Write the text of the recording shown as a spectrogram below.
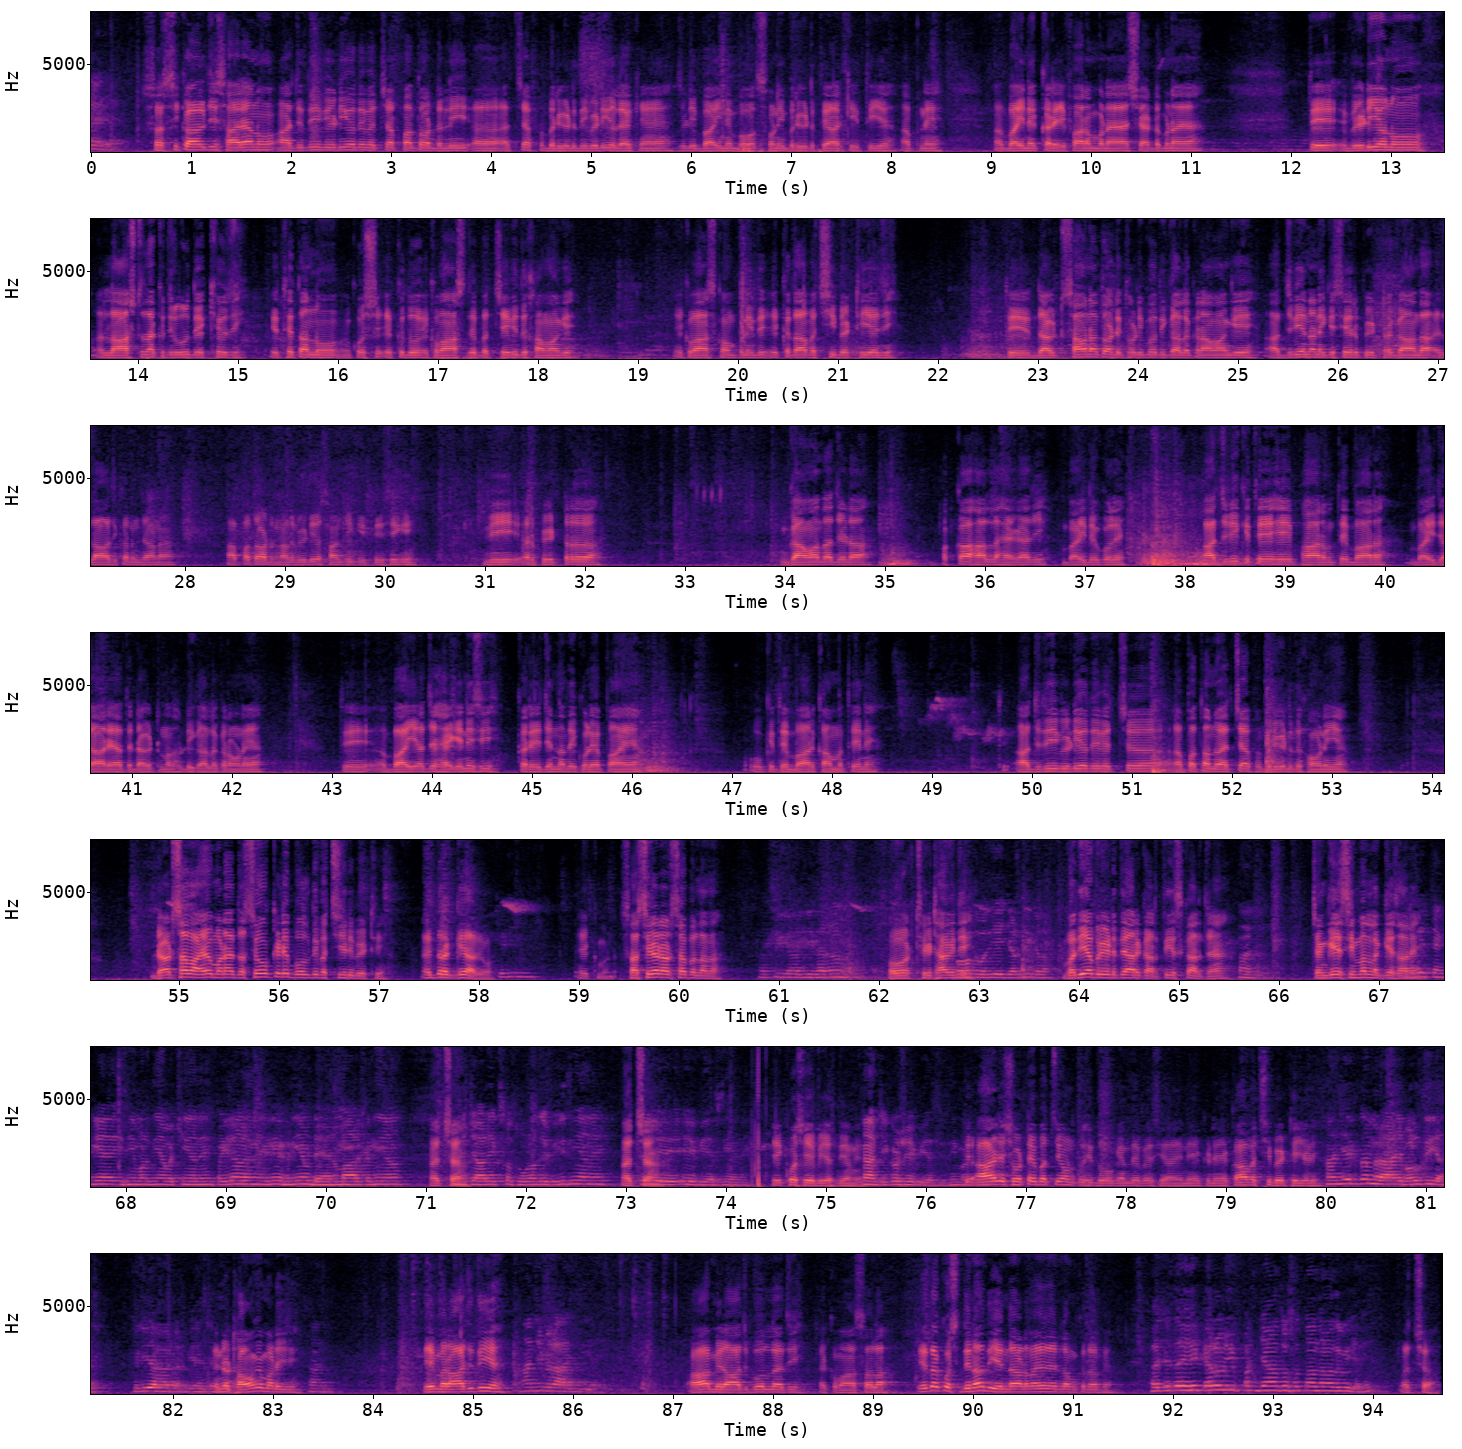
ਸਤਿ ਸ਼੍ਰੀ ਅਕਾਲ ਜੀ ਸਾਰਿਆਂ ਨੂੰ। ਅੱਜ ਦੀ ਵੀਡੀਓ ਦੇ ਵਿੱਚ ਆਪਾਂ ਤੁਹਾਡੇ ਲਈ ਐਚਐਫ ਬਰੀਡ ਦੀ ਵੀਡੀਓ ਲੈ ਕੇ ਆਏ ਹਾਂ, ਜਿਹੜੀ ਬਾਈ ਨੇ ਬਹੁਤ ਸੋਹਣੀ ਬਰੀਡ ਤਿਆਰ ਕੀਤੀ ਹੈ। ਆਪਣੇ ਬਾਈ ਨੇ ਘਰੇ ਫਾਰਮ ਬਣਾਇਆ, ਸ਼ੈੱਡ ਬਣਾਇਆ। ਤੇ ਵੀਡੀਓ ਨੂੰ ਲਾਸਟ ਤੱਕ ਜਰੂਰ ਦੇਖਿਓ ਜੀ। ਇੱਥੇ ਤੁਹਾਨੂੰ ਕੁਝ ਇੱਕ ਦੋ ਇਕਵਾਂਸ ਦੇ ਬੱਚੇ ਵੀ ਦਿਖਾਵਾਂਗੇ। ਇਕਵਾਂਸ ਕੰਪਨੀ ਦੇ ਇੱਕ ਤਾਂ ਬੱਚੀ ਬੈਠੀ ਹੈ ਜੀ। ਤੇ ਡਾਕਟਰ ਸਾਹਿਬ ਨਾਲ ਤੁਹਾਡੀ ਥੋੜੀ ਬਹੁਤੀ ਗੱਲ ਕਰਾਵਾਂਗੇ। ਅੱਜ ਵੀ ਇਹਨਾਂ ਨੇ ਕਿਸੇ ਰਿਪੀਟਰ ਗਾਂ ਦਾ ਇਲਾਜ ਕਰਨ ਜਾਣਾ। ਆਪਾਂ ਤੁਹਾਡੇ ਨਾਲ ਵੀਡੀਓ ਸਾਂਝੀ ਕੀਤੀ ਸੀਗੀ ਵੀ ਰਿਪੀਟਰ ਗਾਵਾਂ ਦਾ ਜਿਹੜਾ ਪੱਕਾ ਹੱਲ ਹੈਗਾ ਜੀ ਬਾਈ ਦੇ ਕੋਲੇ। ਅੱਜ ਵੀ ਕਿਤੇ ਇਹ ਫਾਰਮ ਤੇ ਬਾਹਰ ਬਾਈ ਜਾ ਰਿਹਾ ਤੇ ਡਾਕਟਰ ਨਾਲ ਤੁਹਾਡੀ ਗੱਲ ਕਰਾਉਣੇ ਆ। ਤੇ ਬਾਈ ਅੱਜ ਹੈਗੇ ਨਹੀਂ ਸੀ, ਘਰੇ ਜਿਨ੍ਹਾਂ ਦੇ ਕੋਲੇ ਆਪਾਂ ਆਏ ਆ, ਉਹ ਕਿਤੇ ਬਾਹਰ ਕੰਮ ਤੇ ਨੇ। ਤੇ ਅੱਜ ਦੀ ਵੀਡੀਓ ਦੇ ਵਿੱਚ ਆਪਾਂ ਤੁਹਾਨੂੰ ਐਚਐਫ ਬਰੀਡ ਦਿਖਾਉਣੀ ਆ। ਡਾਕਟਰ ਸਾਹਿਬ ਆਇਓ ਮੜਾ ਦੱਸਿਓ ਕਿਹੜੇ ਬੋਲ ਦੀ ਬੱਚੀ ਜਿਹੜੀ ਬੈਠੀ ਇੱਧਰ ਅੱਗੇ ਆ ਜਾਓ। ਕਿਹੜੀ? ਇੱਕ ਮਿੰਟ। ਸਤਿ ਸ਼੍ਰੀ ਅਕਾਲ ਡਾਕਟਰ ਸਾਹਿਬ ਪਹਿਲਾਂ ਦਾ ਸਤਿ ਸ਼੍ਰੀ ਅਕਾਲ ਜੀ ਸਾਰਿਆਂ ਨੂੰ। ਹੋਰ ਠੀਕ ਠਾਕ ਜੀ? ਬਹੁਤ ਵਧੀਆ ਚੜ੍ਹਦੀ ਕਲਾ। ਵਧੀਆ ਬਰੀਡ ਤਿਆਰ ਕਰਤੀ ਇਸ ਘਰ 'ਚ ਹੈਂ? ਹਾਂਜੀ। ਚੰਗੇ ਸਿਮਨ ਲੱਗੇ ਸਾਰੇ। ਸਾਰੇ ਚੰਗੀਆਂ ਜੀ ਸੀਮਨ ਦੀਆਂ ਬੱਚੀਆਂ ਨੇ। ਪਹਿਲਾਂ ਜਿਹੜੀਆਂ ਖੜੀਆਂ ਡੈਨਮਾਰਕ ਦੀਆਂ ਅੱਛਾ। 40 116 ਦੇ 20 ਦੀਆਂ ਨੇ ਅੱਛਾ। ਤੇ ਏਬੀਐਸ ਦੀਆਂ ਨੇ। ਇਹ ਕੁਛ ਏਬੀਐਸ ਦੀਆਂ ਵੀ ਨੇ। ਹਾਂਜੀ ਕੁਝ ਏਬੀਐਸ ਤੇ ਸੀਮਨ ਆ ਜਿਹੜੇ ਛੋਟੇ ਬੱਚੇ ਹੁਣ ਤੁਸੀਂ ਦੋ ਕਹਿੰਦੇ ਪਏ ਸੀ ਆਏ ਨੇ ਇਹ ਕਿਹੜੇ? ਇੱਕ ਆਹ ਵੱਛੀ ਬੈਠੀ ਜਿਹੜੀ। ਹਾਂਜੀ ਇੱਕ ਤਾਂ ਮਰਾਜ ਬਲਦੀ ਆ ਜਿਹੜੀ ਆਹ ਡੱਬੀ ਆ। ਇਹਨੂੰ ਉਠਾਓਗੇ ਮਾੜੀ ਜੀ? ਹਾਂਜੀ। ਇਹ ਮਹਾਰਾਜ ਦੀ ਹੈ? ਹਾਂਜੀ ਮਰਾਜ ਦੀ ਆ। ਆ ਮਿਰਾਜ ਬੁੱਲ ਹੈ ਜੀ ਇਕਵਾਂਸ ਵਾਲਾ। ਇਹ ਤਾਂ ਕੁਛ ਦਿਨਾਂ ਦੀ ਇੰਨਾ ਅੜਵਾ ਜਿਹਾ ਲਮਕਦਾ ਪਿਆ। ਹਜੇ ਤਾਂ ਇਹ ਕਹ ਲਓ ਜੀ 5 ਤੋਂ 7 ਦਿਨਾਂ ਦੀ ਆ ਇਹ। ਅੱਛਾ।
